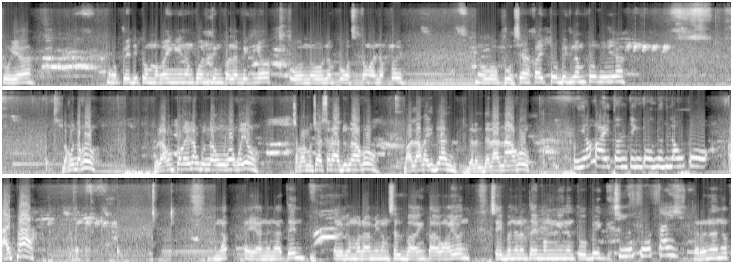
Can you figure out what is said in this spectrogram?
Kuya, baka pwede po makahingi ng konting palamig nyo. O naulan po kasi tong anak ko eh. Nauwaw po siya. Kahit tubig lang po kuya. Naku, naku. Wala akong pakialam kung nauuhaw kayo. Saka magsasarado na ako. Bala kayo dyan. Dalandala na ako. Kuya, kahit konting tubig lang po. Kahit pa. Anak, ayan na natin. Talagang marami ng salbahing tao ngayon. Sa iba na lang tayo mangingi ng tubig. Sige po, Tay. Tara na anak.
